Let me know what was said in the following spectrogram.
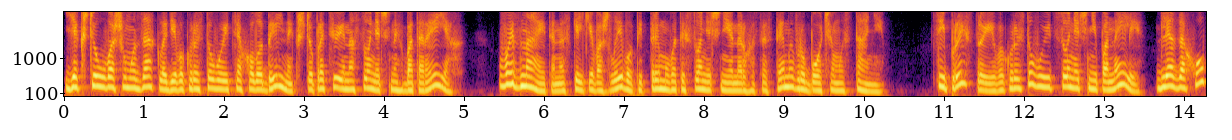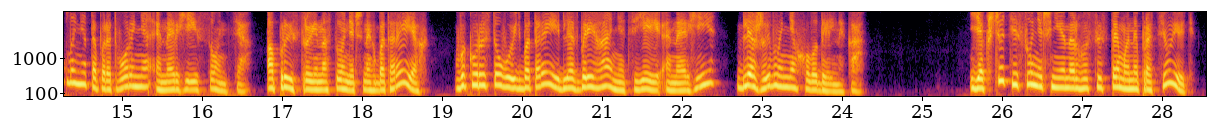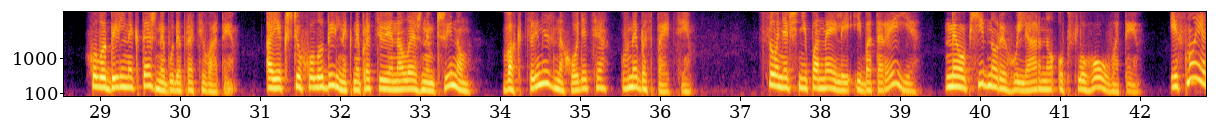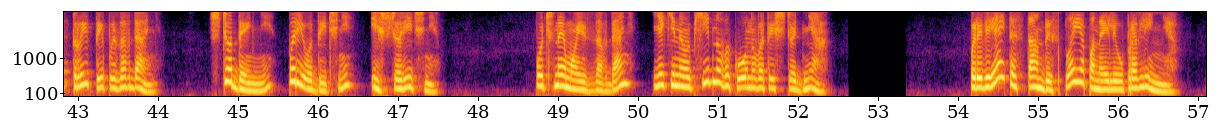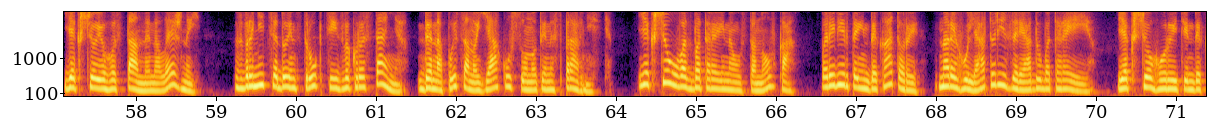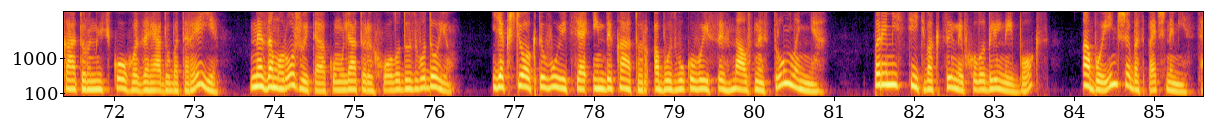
Якщо у вашому закладі використовується холодильник, що працює на сонячних батареях, ви знаєте, наскільки важливо підтримувати сонячні енергосистеми в робочому стані. Ці пристрої використовують сонячні панелі для захоплення та перетворення енергії сонця, а пристрої на сонячних батареях використовують батареї для зберігання цієї енергії для живлення холодильника. Якщо ці сонячні енергосистеми не працюють, холодильник теж не буде працювати. А якщо холодильник не працює належним чином, вакцини знаходяться в небезпеці. Сонячні панелі і батареї необхідно регулярно обслуговувати. Існує три типи завдань: щоденні, періодичні і щорічні. Почнемо із завдань, які необхідно виконувати щодня. Перевіряйте стан дисплея панелі управління. Якщо його стан неналежний, зверніться до інструкції з використання, де написано, як усунути несправність. Якщо у вас батарейна установка, перевірте індикатори на регуляторі заряду батареї. Якщо горить індикатор низького заряду батареї, не заморожуйте акумулятори холоду з водою. Якщо активується індикатор або звуковий сигнал знеструмлення, перемістіть вакцини в холодильний бокс або інше безпечне місце.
